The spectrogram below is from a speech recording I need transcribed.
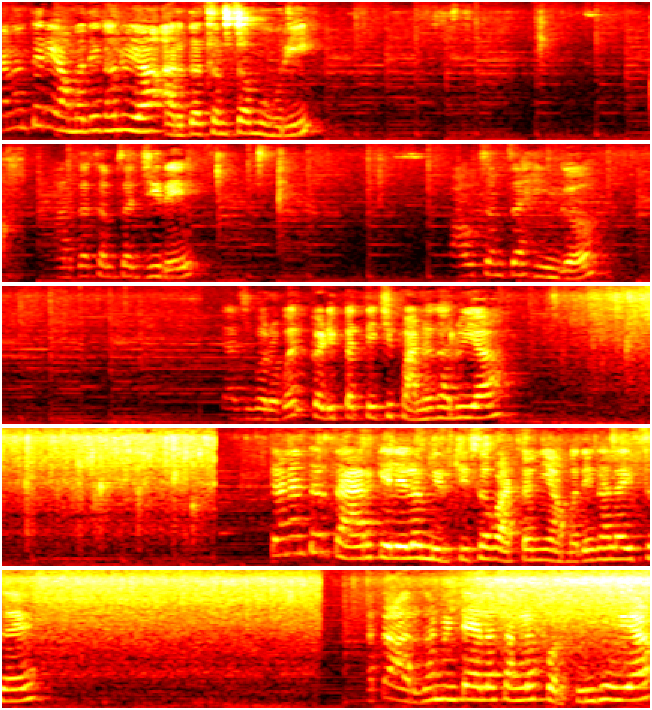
त्यानंतर यामध्ये घालूया अर्धा चमचा मोहरी अर्धा चमचा जिरे पाव चमचा हिंग त्याचबरोबर कडीपत्त्याची पानं घालूया. त्यानंतर तयार केलेलं मिरचीचं वाटण यामध्ये घालायचं आहे आता अर्धा मिनिटं याला चांगलं परतून घेऊया.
